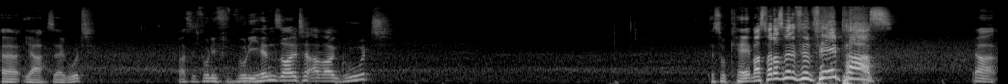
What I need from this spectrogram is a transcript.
Äh, ja, sehr gut. Weiß nicht, wo die, wo die hin sollte, aber gut. Ist okay. Was war das mit für ein Fehlpass? Ja,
